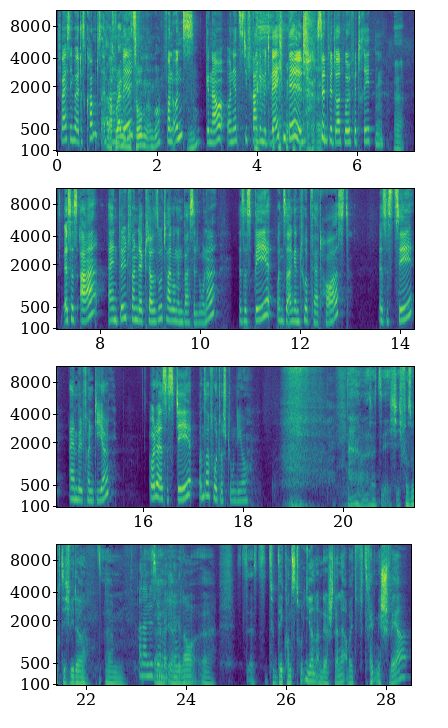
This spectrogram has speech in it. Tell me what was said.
ich weiß nicht, woher das kommt, es ist einfach, Einfach ein Bild gezogen irgendwo. von uns. Mhm. Genau. Und jetzt die Frage, mit welchem Bild sind wir dort wohl vertreten? Ja. Ist es A, ein Bild von der Klausurtagung in Barcelona? Ist es B, unser Agenturpferd Horst? Ist es C, ein Bild von dir? Oder ist es D, unser Fotostudio? Also ich, ich versuche dich wieder ähm, Analysier mich. äh, ja, ne? genau, äh, zu- dekonstruieren an der Stelle, aber es fällt mir schwer.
